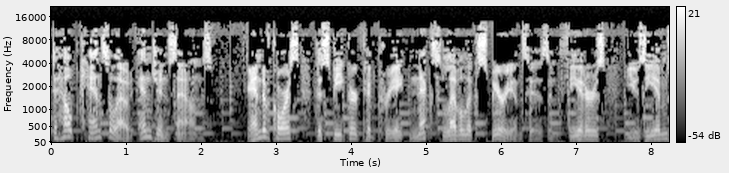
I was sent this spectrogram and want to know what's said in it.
to help cancel out engine sounds. And of course, the speaker could create next level experiences in theaters, museums,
